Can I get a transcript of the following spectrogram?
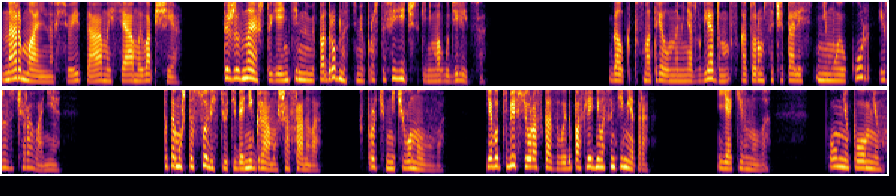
Нормально все и там, и сям, и вообще. Ты же знаешь, что я интимными подробностями просто физически не могу делиться. Галка посмотрела на меня взглядом, в котором сочетались немой укор и разочарование. «Потому что совести у тебя ни грамма, Шафранова. Впрочем, ничего нового. Я вот тебе все рассказываю до последнего сантиметра». Я кивнула. «Помню, помню.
